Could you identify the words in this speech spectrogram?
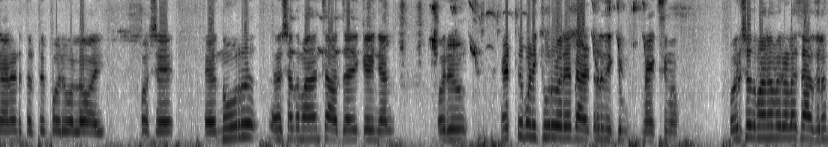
ഞാൻ എടുത്തിട്ട് ഇപ്പോൾ ഒരു കൊല്ലമായി. പക്ഷേ നൂറ് ശതമാനം ആയി കഴിഞ്ഞാൽ ഒരു എട്ട് മണിക്കൂർ വരെ ബാറ്ററി നിൽക്കും മാക്സിമം. ഒരു ശതമാനം വരെയുള്ള സാധനം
